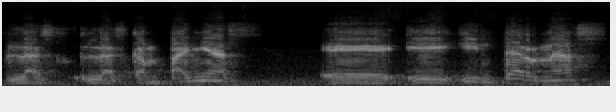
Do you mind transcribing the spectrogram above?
las, las campañas eh, internas,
